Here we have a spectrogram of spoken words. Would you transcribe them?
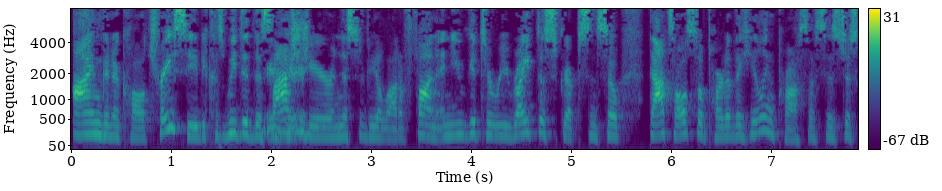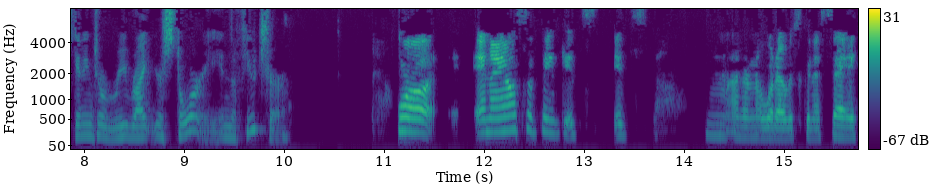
I'm going to call Tracy because we did this mm-hmm. last year and this would be a lot of fun. And you get to rewrite the scripts. And so that's also part of the healing process is just getting to rewrite your story in the future. Well, and I also think it's, it's, hmm, I don't know what I was going to say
